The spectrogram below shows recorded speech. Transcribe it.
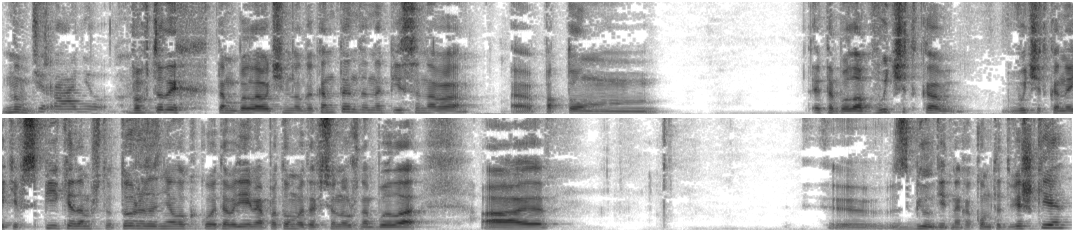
Ну, тиранил. Во-вторых, там было очень много контента написанного. э, Потом это была вычетка, вычетка native спикером, что тоже заняло какое-то время. Потом это все нужно было а, э, сбилдить на каком-то движке.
